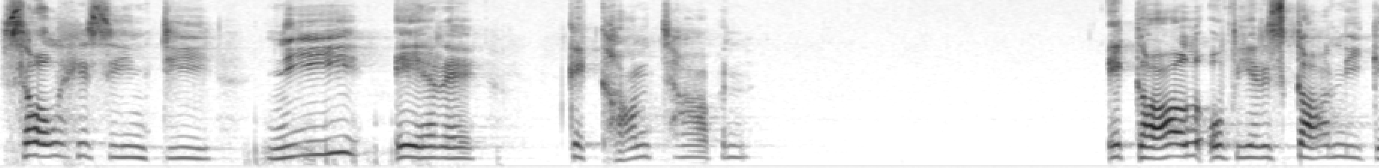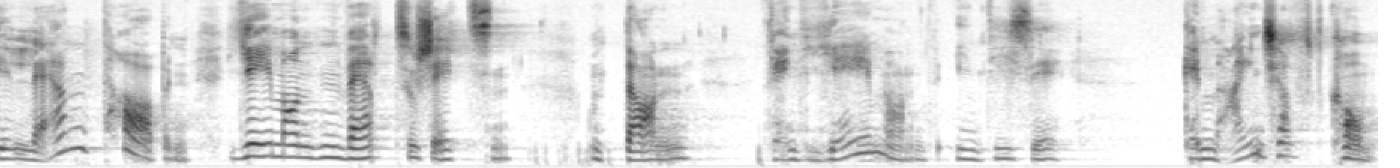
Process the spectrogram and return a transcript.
solche sind, die nie Ehre gekannt haben, egal, ob wir es gar nie gelernt haben, jemanden wertzuschätzen. Und dann, wenn jemand in diese Gemeinschaft kommt,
